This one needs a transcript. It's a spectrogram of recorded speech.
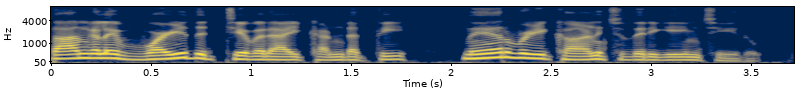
താങ്കളെ വഴിതെറ്റിയവരായി കണ്ടെത്തി നേർവഴി കാണിച്ചു തരികയും ചെയ്തു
